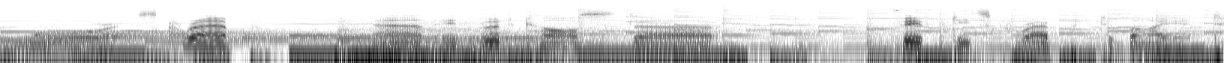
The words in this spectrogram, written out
more scrap and it would cost uh, 50 scrap to buy it.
